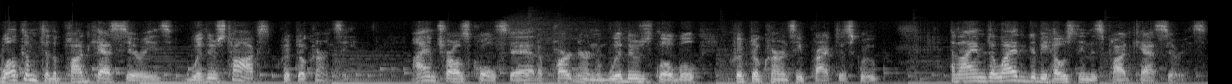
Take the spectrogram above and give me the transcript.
Welcome to the podcast series Withers Talks Cryptocurrency. I am Charles Kolstad, a partner in Withers Global Cryptocurrency Practice Group, and I am delighted to be hosting this podcast series.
